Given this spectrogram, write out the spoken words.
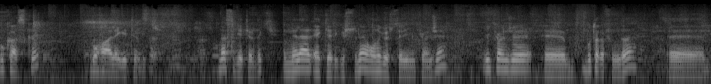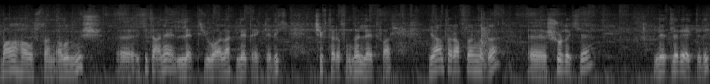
Bu kaskı bu hale getirdik. Nasıl getirdik? Neler ekledik üstüne onu göstereyim ilk önce. İlk önce e, bu tarafında e, Bauhaus'tan alınmış e, iki tane led, yuvarlak led ekledik. Çift tarafında led var. Yan taraflarına da e, şuradaki ledleri ekledik.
